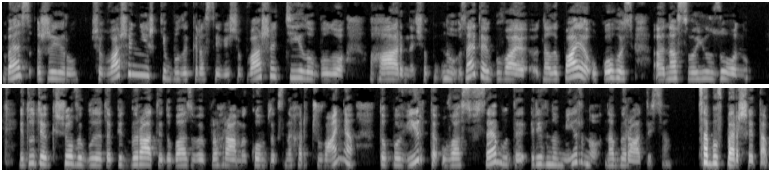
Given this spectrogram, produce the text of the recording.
без жиру, щоб ваші ніжки були красиві, щоб ваше тіло було гарне, щоб, ну, знаєте, як буває, налипає у когось е, на свою зону. І тут, якщо ви будете підбирати до базової програми комплексне харчування, то повірте, у вас все буде рівномірно набиратися. Це був перший етап.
